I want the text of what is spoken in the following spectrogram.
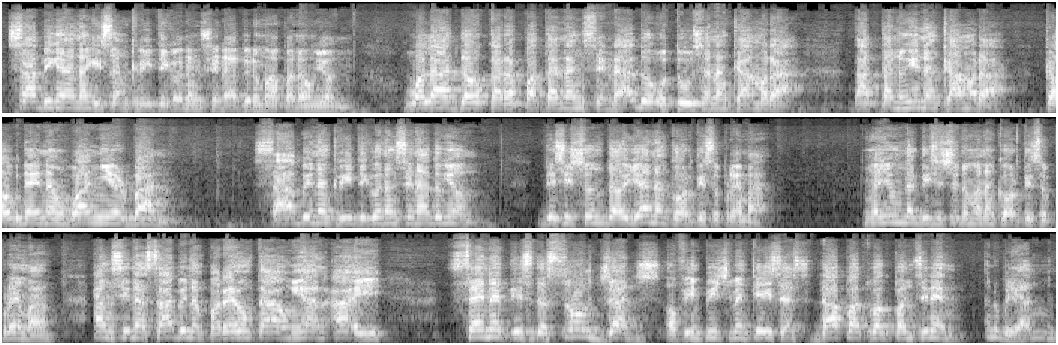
Sabi nga ng isang kritiko ng Senado ng mga panahon yon, wala daw karapatan ng Senado utusan ng Kamara at tanungin ng Kamara kaugnay ng one-year ban. Sabi ng kritiko ng Senado yon, desisyon daw yan ng Korte Suprema. Ngayong nagdesisyon naman ng Korte Suprema, ang sinasabi ng parehong taong yan ay Senate is the sole judge of impeachment cases. Dapat wag pansinin. Ano ba yan?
